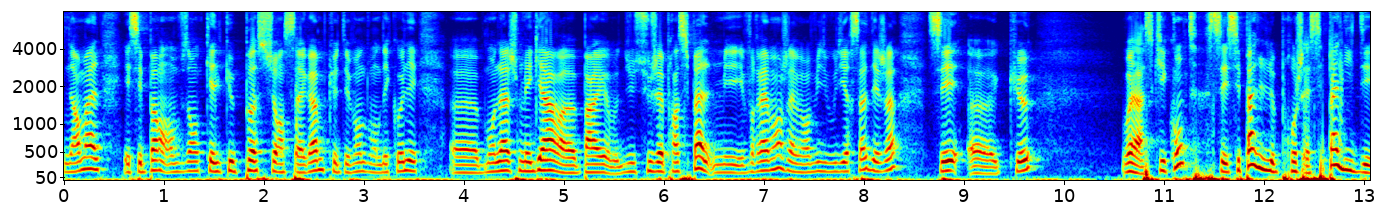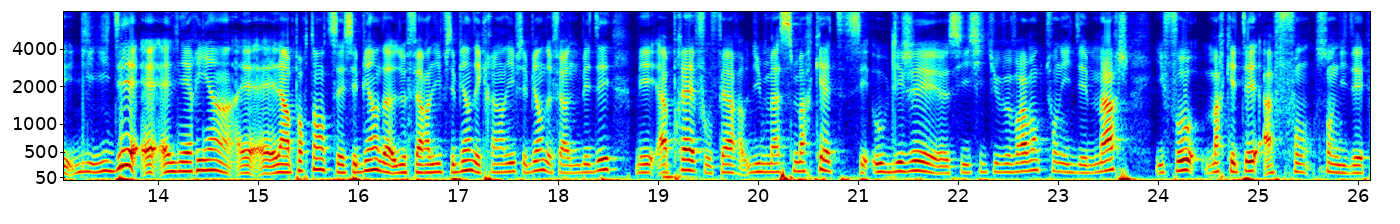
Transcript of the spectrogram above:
normal. Et c'est pas en faisant quelques posts sur Instagram que tes ventes vont décoller. Euh, bon là je m'égare euh, du sujet principal, mais vraiment j'avais envie de vous dire ça déjà, c'est euh, que voilà, ce qui compte, c'est pas le projet, c'est pas l'idée. L'idée, elle, n'est rien, elle, est importante. C'est bien de faire un livre, c'est bien d'écrire un livre, c'est bien de faire une BD, mais après, il faut faire du mass market. C'est obligé. Si, tu veux vraiment que ton idée marche, il faut marketer à fond son idée.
